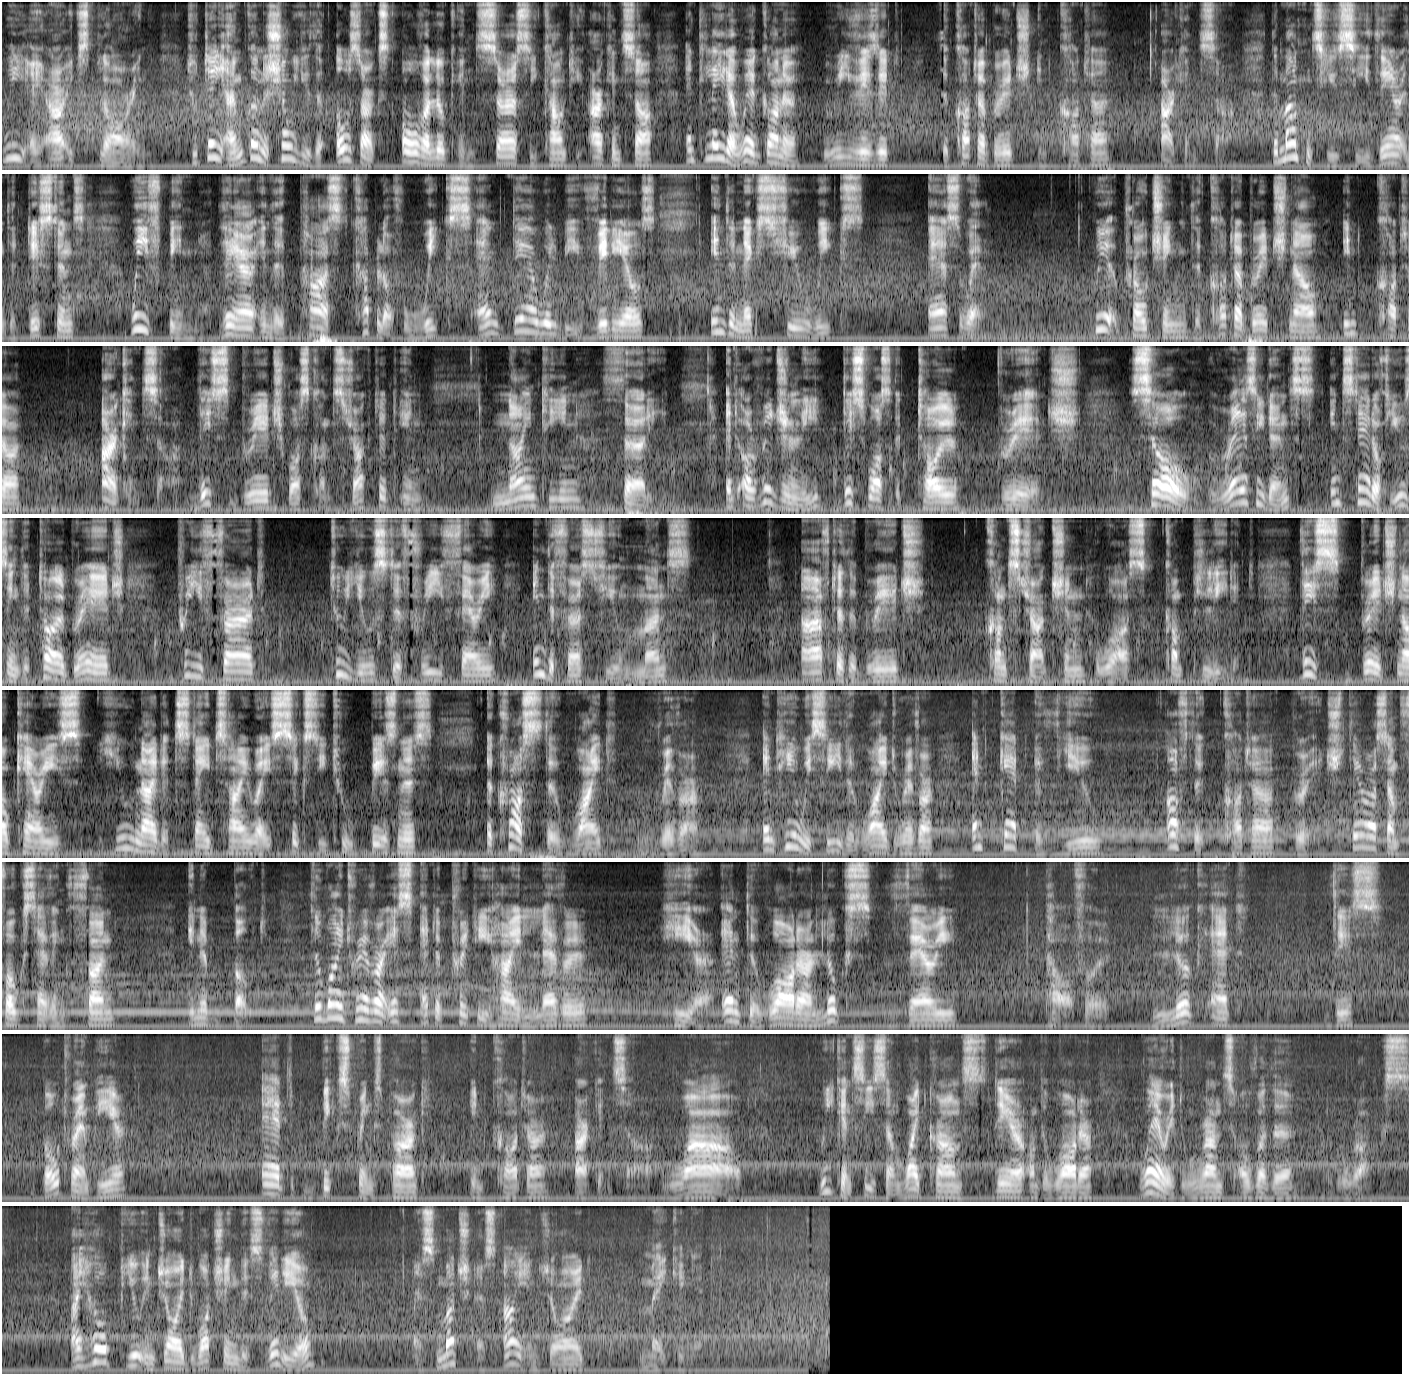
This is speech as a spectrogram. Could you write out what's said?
we are exploring. Today I'm gonna show you the Ozarks Overlook in Searcy County, Arkansas, and later we're gonna revisit the Cotter Bridge in Cotter, Arkansas. The mountains you see there in the distance, we've been there in the past couple of weeks and there will be videos in the next few weeks as well. We're approaching the Cotter Bridge now in Cotter, Arkansas. This bridge was constructed in 1930 and originally this was a toll bridge. So residents, instead of using the toll bridge, preferred to use the free ferry in the first few months after the bridge construction was completed. This bridge now carries United States Highway 62 business across the White River. And here we see the White River and get a view of the Cotter Bridge. There are some folks having fun in a boat. The White River is at a pretty high level here and the water looks very powerful. Look at this boat ramp here at Big Springs Park in Cotter, Arkansas. Wow! We can see some white crowns there on the water where it runs over the rocks. I hope you enjoyed watching this video as much as I enjoyed making it.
